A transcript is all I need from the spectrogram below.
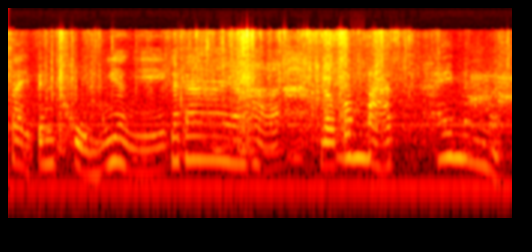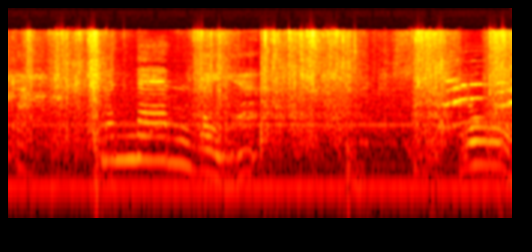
ใส่เป็นถุงอย่างนี้ก็ได้นะคะ แล้วก็มัดให้มันเหมือนกับแน่นๆอะไรอย่างเงี้ย รูป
